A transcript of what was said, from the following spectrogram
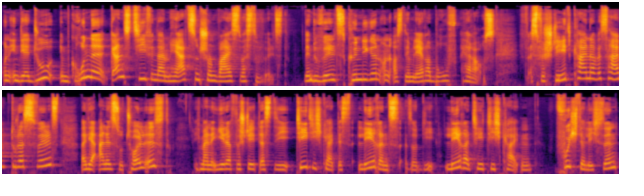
und in der du im Grunde ganz tief in deinem Herzen schon weißt, was du willst. Denn du willst kündigen und aus dem Lehrerberuf heraus. Es versteht keiner, weshalb du das willst, weil dir alles so toll ist. Ich meine, jeder versteht, dass die Tätigkeit des Lehrens, also die Lehrertätigkeiten fürchterlich sind,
